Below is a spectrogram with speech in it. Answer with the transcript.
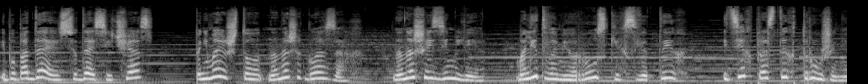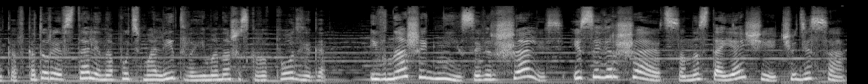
и, попадая сюда сейчас, понимаю, что на наших глазах, на нашей земле, молитвами русских святых и тех простых тружеников, которые встали на путь молитвы и монашеского подвига, и в наши дни совершались и совершаются настоящие чудеса.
